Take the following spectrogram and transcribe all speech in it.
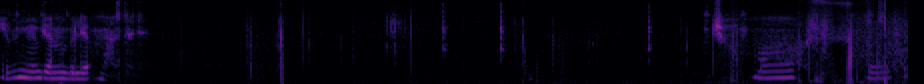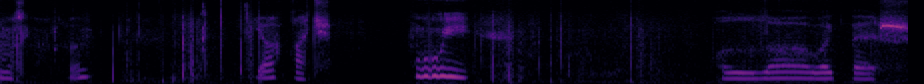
Ya bilmiyorum canım böyle yapmaz dedi. Çakmak olması lazım. Ya kaç. Uy. Allahu Ekber.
